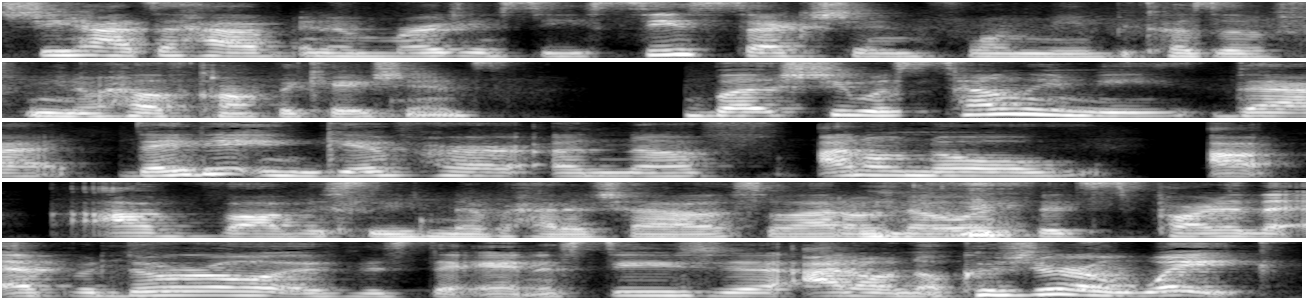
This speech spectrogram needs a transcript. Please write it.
she had to have an emergency C-section for me because of, you know, health complications. But she was telling me that they didn't give her enough, I don't know I, I've obviously never had a child, so I don't know if it's part of the epidural, if it's the anesthesia. I don't know because you're awake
